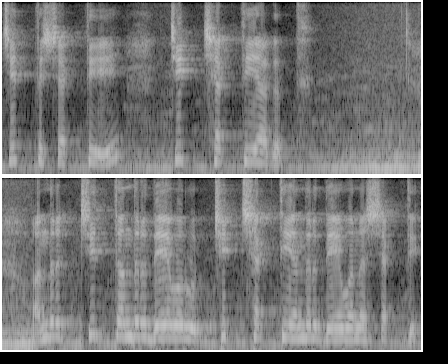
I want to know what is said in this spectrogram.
ಚಿತ್ತ ಶಕ್ತಿ ಚಿತ್ ಶಕ್ತಿ ಆಗತ್ತೆ. ಅಂದ್ರೆ ಚಿತ್ ಅಂದ್ರೆ ದೇವರು ಚಿತ್ ಶಕ್ತಿ ಅಂದ್ರೆ ದೇವನ ಶಕ್ತಿ.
